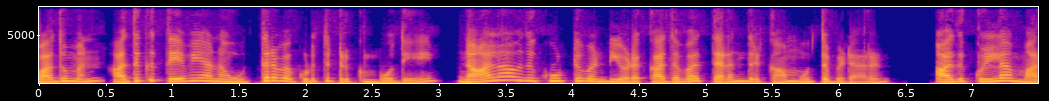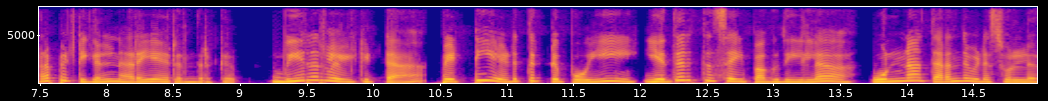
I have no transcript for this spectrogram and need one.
பதுமன் அதுக்கு தேவையான உத்தரவை கொடுத்துட்டு இருக்கும் போதே நாலாவது கூட்டு வண்டியோட கதவை திறந்திருக்கான் மூத்த பிடாரன். அதுக்குள்ள மரப்பெட்டிகள் நிறைய இருந்திருக்கு. வீரர்கள் கிட்ட பெட்டியை எடுத்துக்கிட்டு போய் எதிர்த்து செய் பகுதியில ஒன்னா திறந்து விட சொல்லு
